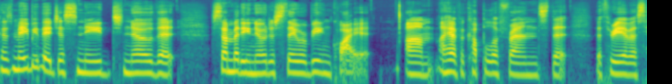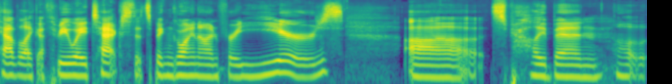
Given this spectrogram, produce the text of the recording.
because maybe they just need to know that somebody noticed they were being quiet. Um, I have a couple of friends that the three of us have like a three way text that's been going on for years uh, it's probably been well,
